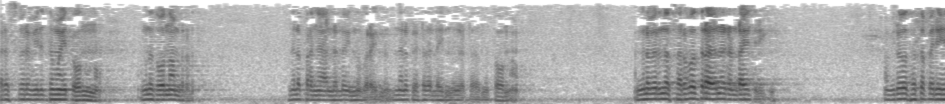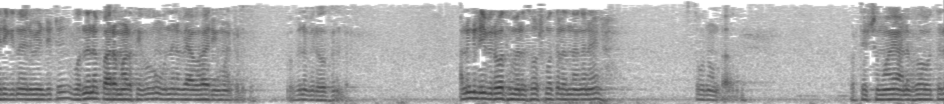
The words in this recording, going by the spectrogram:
പരസ്പര വിരുദ്ധമായി തോന്നുന്നു. അങ്ങനെ തോന്നാൻ പലർത്തും ഇന്നലെ പറഞ്ഞാലല്ലോ ഇന്ന് പറയുന്നു. ഇന്നലെ കേട്ടതല്ല ഇന്ന് കേട്ടതെന്ന് തോന്നാം. അങ്ങനെ വരുന്ന സർവത്ര അതിനെ രണ്ടായിത്തിരിക്കും ആ വിരോധത്തെ പരിഹരിക്കുന്നതിന് വേണ്ടിയിട്ട് ഒന്നിനെ പാരമാർത്ഥികവും ഒന്നിനെ വ്യാവഹാരികവുമായിട്ടെടുക്കും ഒന്നിനെ വിരോധമുണ്ട് അല്ലെങ്കിൽ ഈ വിരോധം ഒരു സൂക്ഷ്മത്തിൽ നിന്നങ്ങനെ സ്ഥൂലമുണ്ടാകും പ്രത്യക്ഷമായ അനുഭവത്തിൽ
